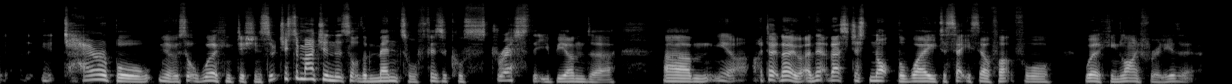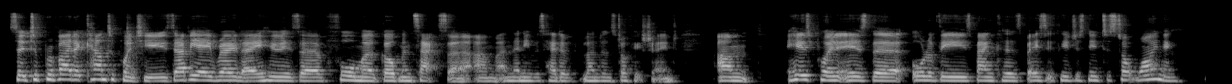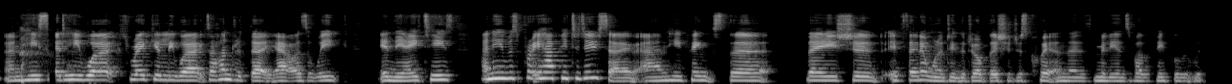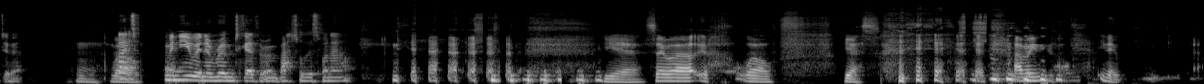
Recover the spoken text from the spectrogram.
terrible you know sort of working conditions. So just imagine the sort of the mental physical stress that you'd be under. Um, you know, I don't know, and that's just not the way to set yourself up for working life, really, is it? So, to provide a counterpoint to you, Xavier Rolet, who is a former Goldman Sachs, um, and then he was head of London Stock Exchange, um, his point is that all of these bankers basically just need to stop whining. And he said he worked regularly worked 130 hours a week in the 80s, and he was pretty happy to do so. And he thinks that they should, if they don't want to do the job, they should just quit. And there's millions of other people that would do it. Hmm, well, him and you in a room together and battle this one out. yeah. So, uh, well, yes. I mean, you know,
